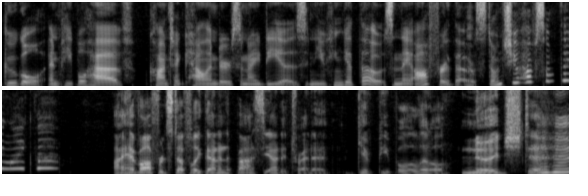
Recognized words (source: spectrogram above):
Google and people have content calendars and ideas, and you can get those and they offer those. Don't you have something like that? I have offered stuff like that in the past, yeah, to try to give people a little nudge to Mm-hmm.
